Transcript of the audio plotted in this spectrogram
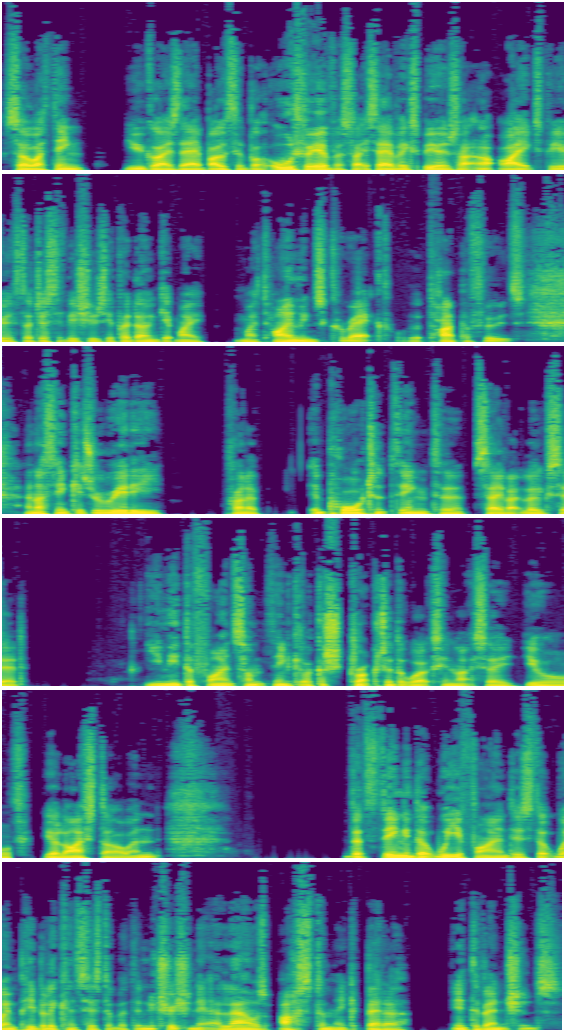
So I think you guys there, both of us, all three of us, like I say, have experienced, like I experience digestive issues if I don't get my, my timings correct or the type of foods. And I think it's a really kind of important thing to say, like Luke said, you need to find something like a structure that works in, like say, your, your lifestyle. And the thing that we find is that when people are consistent with the nutrition, it allows us to make better interventions.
